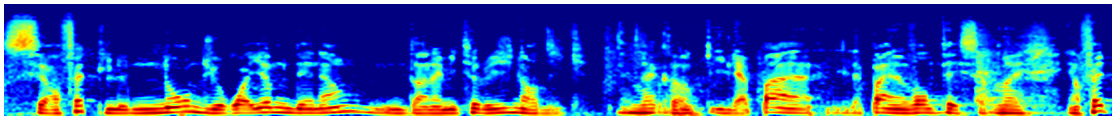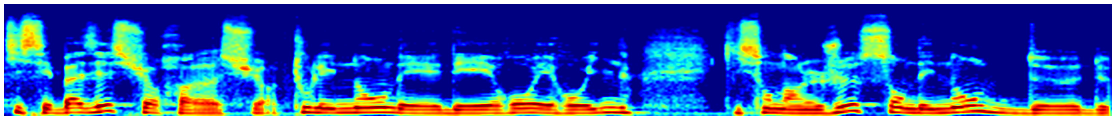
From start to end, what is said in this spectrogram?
c'est en fait le nom du royaume des nains dans la mythologie nordique. D'accord. Donc, il n'a pas, il a pas inventé ça. Ouais. Et en fait, il s'est basé sur euh, sur tous les noms des, des héros héroïnes qui sont dans le jeu sont des noms de, de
